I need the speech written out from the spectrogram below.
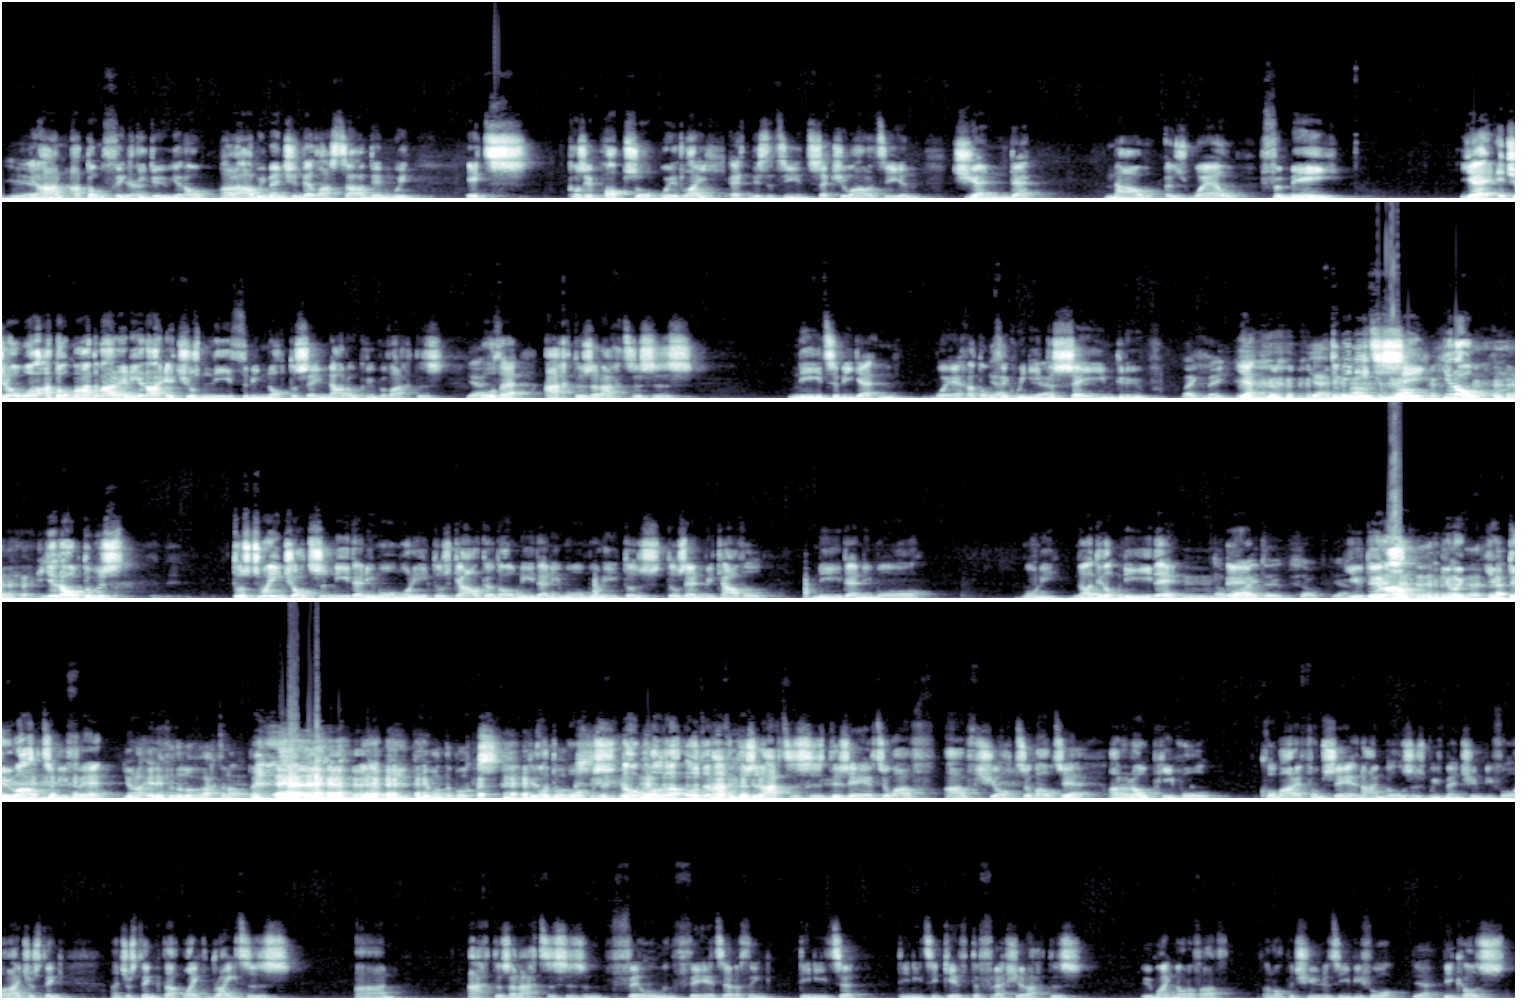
Yeah. and I don't think yeah. they do, you know. Yeah. And, we mentioned it last time, didn't we? It's because it pops up with like ethnicity and sexuality and gender now as well. For me, yeah, it's you know what? I don't mind about any of that. It just needs to be not the same narrow group of actors. Yeah. Other actors and actresses need to be getting work. I don't yeah. think we need yeah. the same group like me. Yeah. yeah Do we need to see, you know, you know, there was, does Dwayne Johnson need any more money? Does Gal Gadot need any more money? Does, does Henry Cavill need any more money. No, hmm. no, they don't need it. Mm. No, but um, I do, so yeah. You do, Al. you, you do, Al, to be fair. You're not in it for the love of acting, Al. yeah. You want the books. Just the, the books. books. no, other, other actors and actresses deserve to have, have shots about it. Yeah. And I know people come at it from certain angles, as we've mentioned before. I just think, I just think that like writers and actors and actresses and film and theatre, I think they need to they need to give the fresher actors who might not have had an opportunity before Yeah. because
